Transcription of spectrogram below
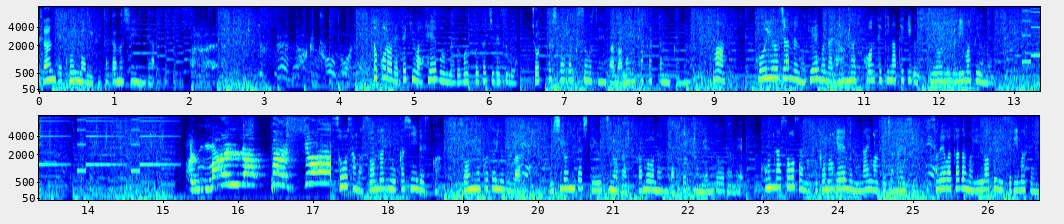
ーなんでこんなにけたたましいんだ？ところで敵は平凡なロボットたちですね。ちょっとした独創性は守りたかったのかな？まあ、こういうジャンルのゲームならあんな基本的な敵が必要になりますよね。操作がそんなにおかしいですか？そんなことよりは、後ろに出して撃つのが不可能なのがちょっと面倒だね。こんな操作の他のゲームにないわけじゃないし、それはただの言い訳に過ぎませんね。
